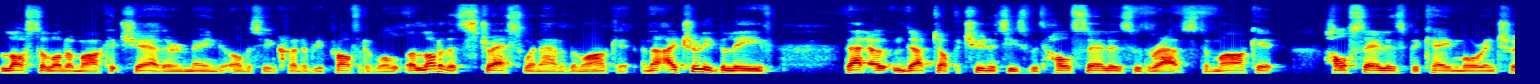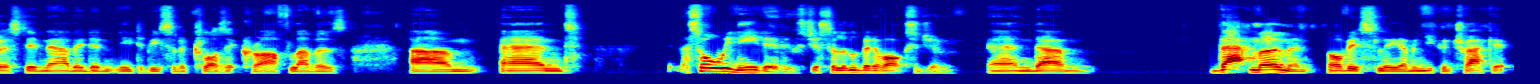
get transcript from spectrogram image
lost a lot of market share, they remained obviously incredibly profitable. A lot of the stress went out of the market, and I truly believe that opened up opportunities with wholesalers with routes to market. Wholesalers became more interested now. They didn't need to be sort of closet craft lovers. Um, and that's all we needed. It was just a little bit of oxygen. And um, that moment, obviously, I mean, you can track it.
